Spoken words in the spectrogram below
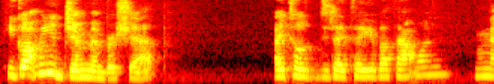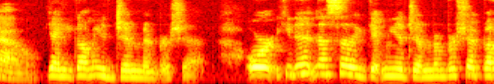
He got me a gym membership. I told. Did I tell you about that one? No. Yeah, he got me a gym membership. Or he didn't necessarily get me a gym membership, but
